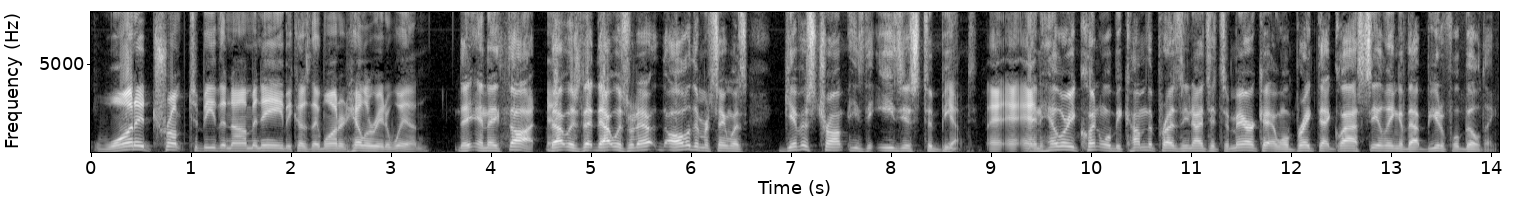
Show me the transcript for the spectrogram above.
wanted Trump to be the nominee because they wanted Hillary to win. They, and they thought that was that, that was what all of them were saying was give us Trump. He's the easiest to beat. Yeah. And, and, and, Hillary Clinton will become the president of the United States of America and will break that glass ceiling of that beautiful building.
